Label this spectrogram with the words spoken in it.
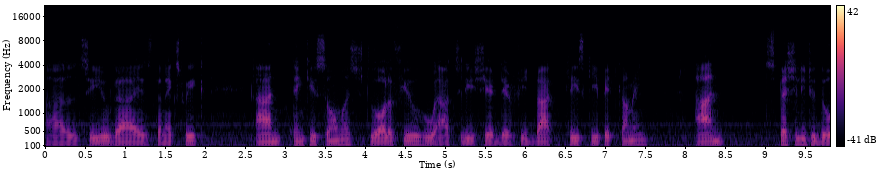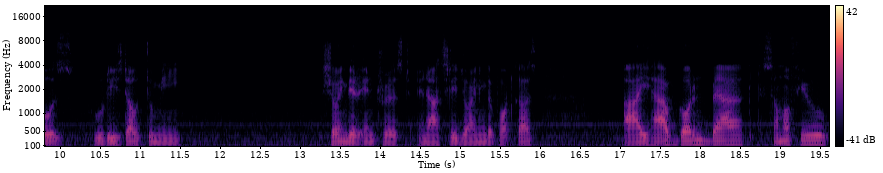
I'll see you guys the next week. And thank you so much to all of you who actually shared their feedback. Please keep it coming. And especially to those who reached out to me showing their interest in actually joining the podcast. I have gotten back to some of you,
